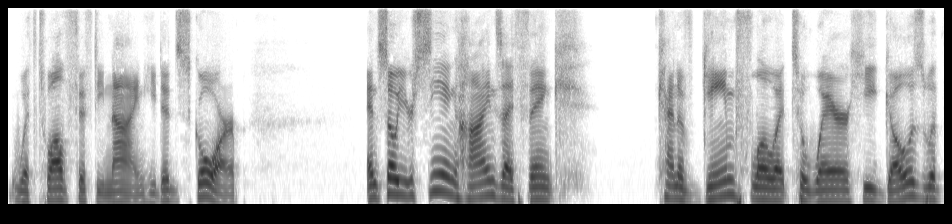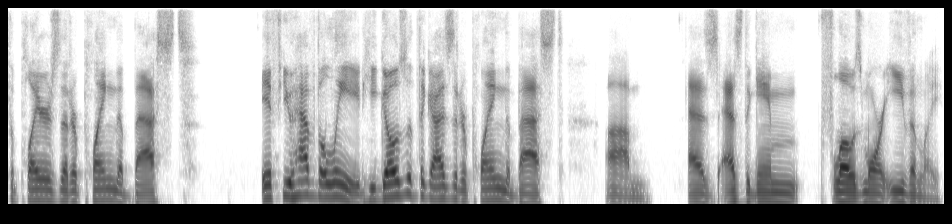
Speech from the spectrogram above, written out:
with 1259. He did score. And so you're seeing Hynes, I think, kind of game flow it to where he goes with the players that are playing the best. If you have the lead, he goes with the guys that are playing the best um, as as the game flows more evenly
